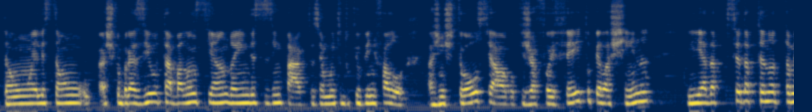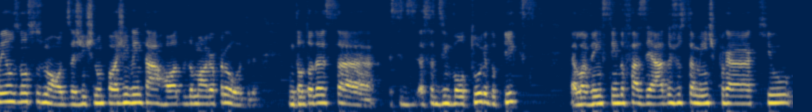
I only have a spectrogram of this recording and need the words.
Então eles estão, acho que o Brasil está balanceando ainda esses impactos. É muito do que o Vini falou. A gente trouxe algo que já foi feito pela China e se adaptando também aos nossos moldes. A gente não pode inventar a roda de uma hora para outra. Então toda essa, essa desenvoltura do Pix ela vem sendo faseada justamente para que o,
